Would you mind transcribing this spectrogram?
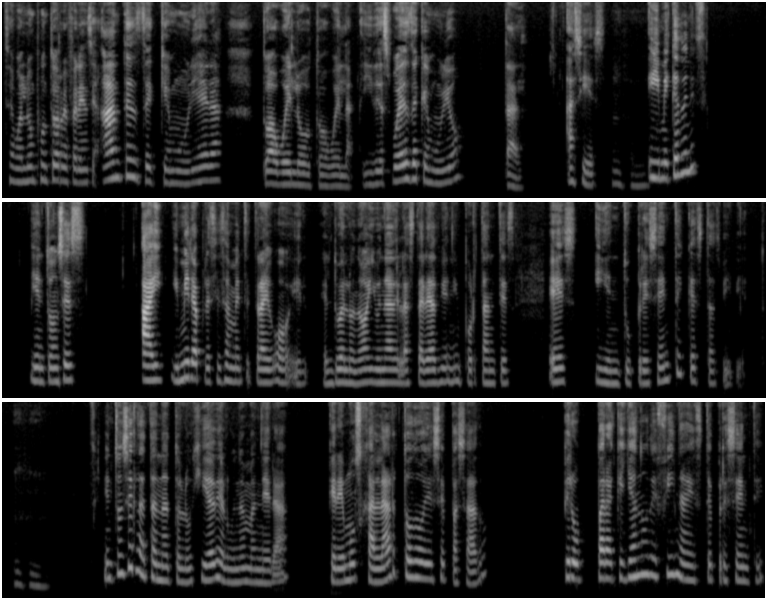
Se vuelve un punto de referencia. Antes de que muriera tu abuelo o tu abuela y después de que murió, tal. Así es. Y me quedo en ese. Y entonces hay, y mira, precisamente traigo el, duelo, ¿no? Y una de las tareas bien importantes es, ¿y en tu presente qué estás viviendo? Entonces la tanatología de alguna manera Queremos jalar todo ese pasado, pero para que ya no defina este presente,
